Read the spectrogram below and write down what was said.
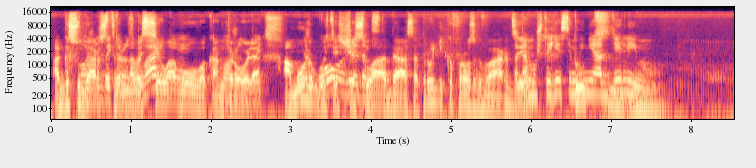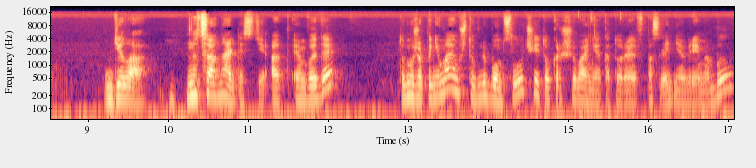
а государственного силового контроля. Может быть, а может быть из числа да, сотрудников Росгвардии. Потому что если Тут... мы не отделим дела национальности от МВД, то мы же понимаем, что в любом случае то крышевание, которое в последнее время было,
